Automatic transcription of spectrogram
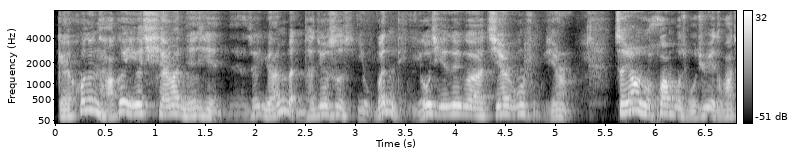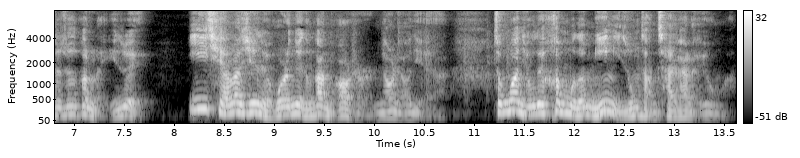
给霍顿塔克一个千万年薪的，这原本他就是有问题。尤其这个兼容属性，真要说换不出去的话，这就是个累赘。一千万薪水，湖人队能干多少事儿？你要了解啊。争冠球队恨不得迷你中产拆开来用啊，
